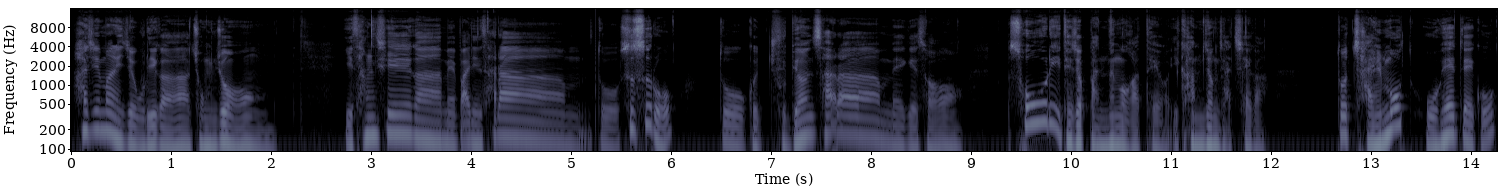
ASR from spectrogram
하지만 이제 우리가 종종 이 상실감에 빠진 사람도 스스로 또 그 주변 사람에게서 소홀히 대접받는 것 같아요. 이 감정 자체가. 또 잘못 오해되고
